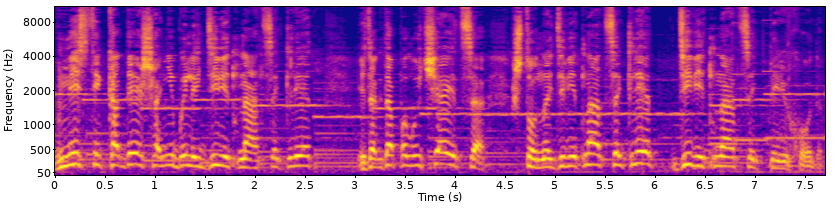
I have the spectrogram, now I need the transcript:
в месте Кадеш они были 19 лет, и тогда получается, что на 19 лет 19 переходов.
